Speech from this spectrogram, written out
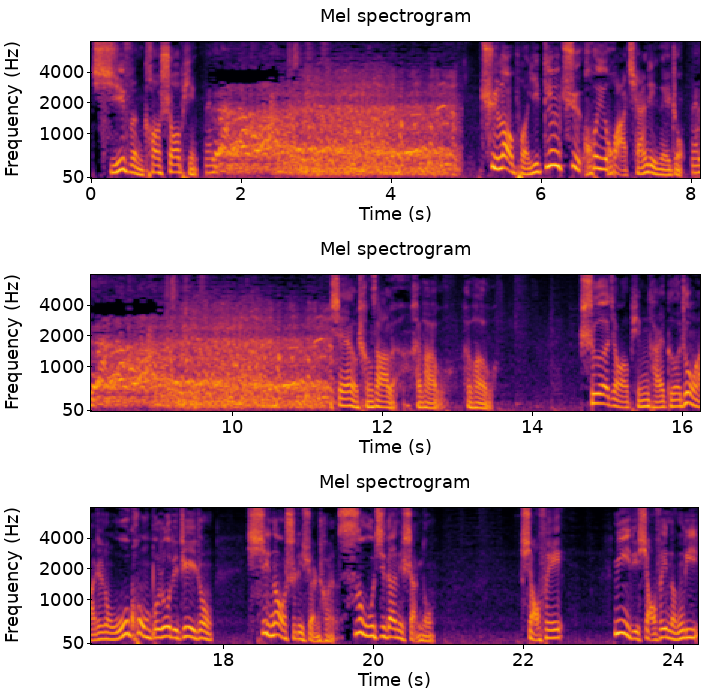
七分靠少拼。娶老婆一定娶会花钱的那种。现在都成啥了？害怕不？害怕不？社交平台各种啊，这种无孔不入的这种洗脑式的宣传，肆无忌惮的煽动消费，你的消费能力。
